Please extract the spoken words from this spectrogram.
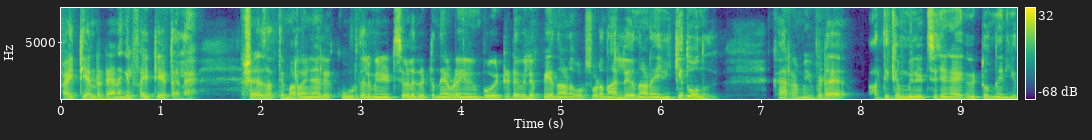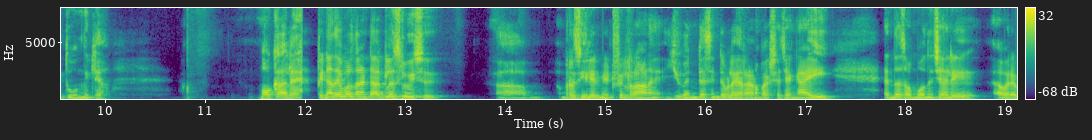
ഫൈറ്റ് ചെയ്യാൻ റെഡി ആണെങ്കിൽ ഫൈറ്റ് ചെയ്യട്ടെ അല്ലേ? പക്ഷേ സത്യം പറഞ്ഞു കഴിഞ്ഞാൽ കൂടുതൽ മിനിറ്റ്സുകൾ കിട്ടുന്ന എവിടെയെങ്കിലും പോയിട്ട് ഡെവലപ്പ് ചെയ്യുന്നതാണ് കുറച്ചുകൂടെ നല്ലതെന്നാണ് എനിക്ക് തോന്നുന്നത്. കാരണം ഇവിടെ അധികം മിനിറ്റ്സ് ചങ്ങായി കിട്ടുമെന്ന് എനിക്ക് തോന്നുന്നില്ല. നോക്കാം അല്ലേ? പിന്നെ അതേപോലെ തന്നെ ഡഗ്ലസ് ലൂയിസ് ബ്രസീലിയൻ മിഡ്ഫീൽഡറാണ് യുവന്റസിന്റെ പ്ലെയറാണ് പക്ഷേ ചങ്ങായി എന്താ സംഭവം എന്ന് വെച്ചാൽ അവരെ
